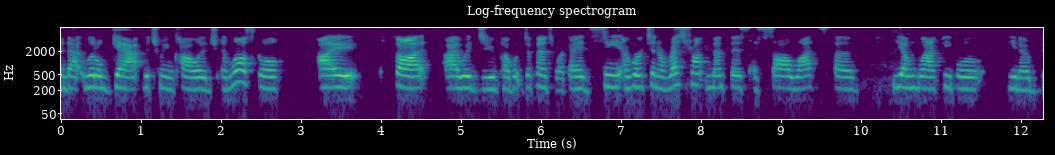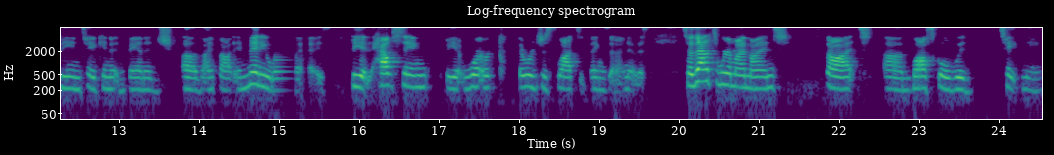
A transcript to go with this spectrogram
in that little gap between college and law school, I thought I would do public defense work. I had seen, I worked in a restaurant in Memphis. I saw lots of young Black people, you know, being taken advantage of, I thought, in many ways, be it housing, be it work. There were just lots of things that I noticed. So that's where my mind thought um, law school would take me,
